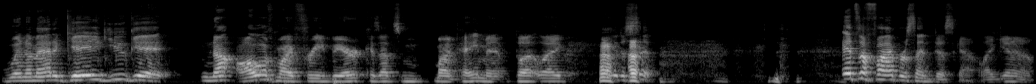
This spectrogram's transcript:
when I'm at a gig, you get not all of my free beer because that's my payment, but like you get a sip. It's a five percent discount, like you know.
